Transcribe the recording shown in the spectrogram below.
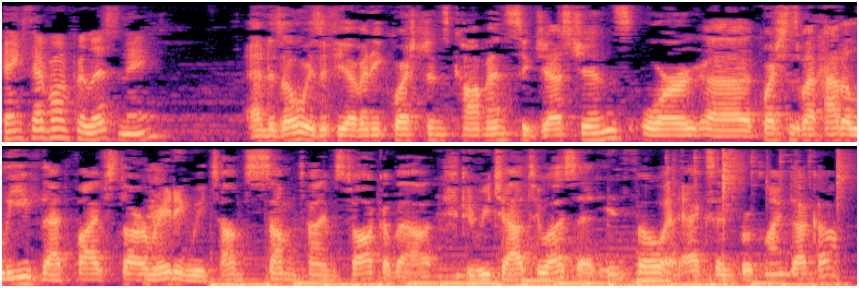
Thanks everyone for listening. And as always, if you have any questions, comments, suggestions, or uh, questions about how to leave that five star rating we t- sometimes talk about, you can reach out to us at info at accentbrookline.com.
